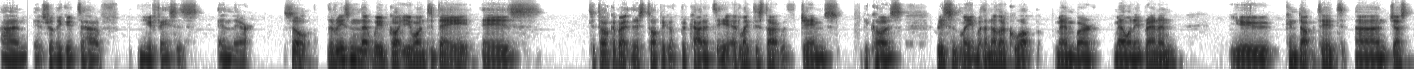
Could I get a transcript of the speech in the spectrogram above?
And it's really good to have new faces in there. So the reason that we've got you on today is to talk about this topic of precarity. I'd like to start with James because recently, with another co-op member, Melanie Brennan, you conducted and just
